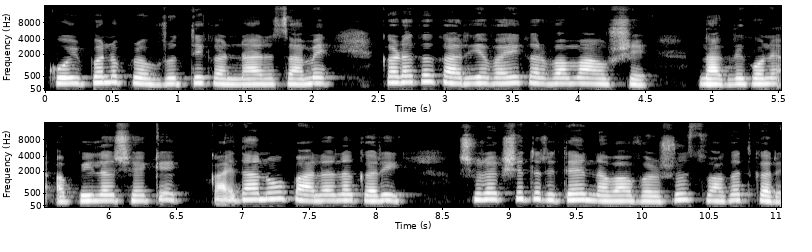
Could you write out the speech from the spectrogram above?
કોઈપણ પ્રવૃત્તિ કરનાર સામે કડક કાર્યવાહી કરવામાં આવશે. નાગરિકોને અપીલ છે કે કાયદાનું પાલન કરી સુરક્ષિત રીતે નવા વર્ષનું સ્વાગત કરે.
